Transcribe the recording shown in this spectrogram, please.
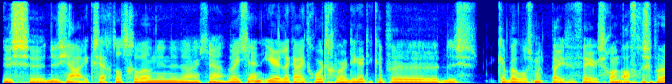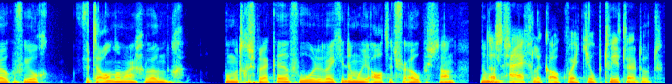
Dus, uh, dus ja, ik zeg dat gewoon inderdaad, ja. Weet je, en eerlijkheid wordt gewaardeerd. Ik heb, dus, ik heb ook wel eens met PVV'ers gewoon afgesproken van, joh, vertel dan maar gewoon, kom het gesprek voeren, weet je. Dan moet je altijd voor openstaan. Dan Dat is eigenlijk ook wat je op Twitter doet.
